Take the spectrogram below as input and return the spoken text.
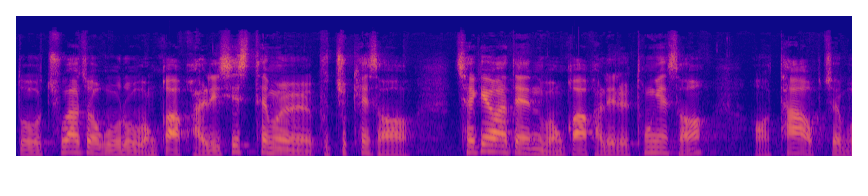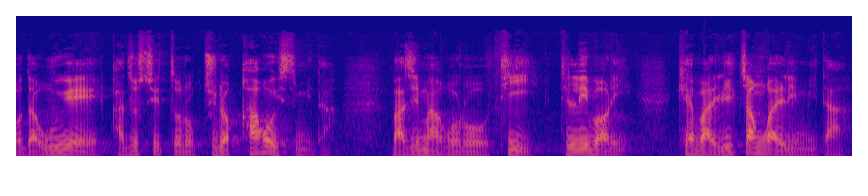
또 추가적으로 원가 관리 시스템을 구축해서 체계화된 원가 관리를 통해서 어, 타 업체보다 우위에 가질 수 있도록 주력하고 있습니다. 마지막으로 D, 딜리버리, 개발 일정 관리입니다.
